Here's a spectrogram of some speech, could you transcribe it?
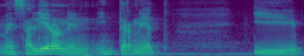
me salieron en internet y,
